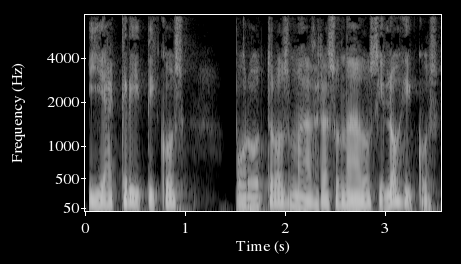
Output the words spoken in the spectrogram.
y acríticos por otros más razonados y lógicos,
